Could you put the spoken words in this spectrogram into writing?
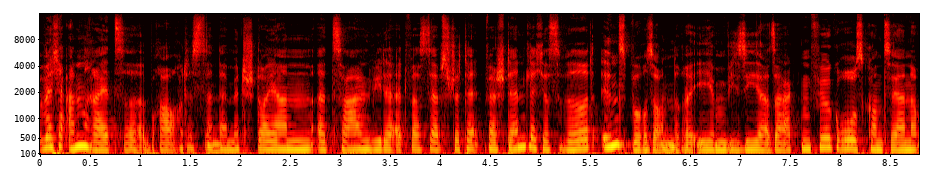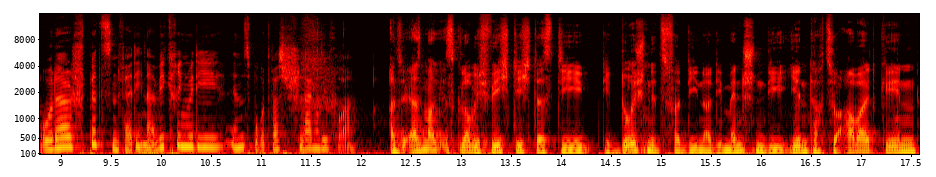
Welche Anreize braucht es denn, damit Steuern äh, zahlen wieder etwas Selbstverständliches wird, insbesondere eben, wie Sie ja sagten, für Großkonzerne oder Spitzenverdiener? Wie kriegen wir die ins Boot? Was schlagen Sie vor? Also erstmal ist, glaube ich, wichtig, dass die, die Durchschnittsverdiener, die Menschen, die jeden Tag zur Arbeit gehen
